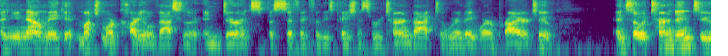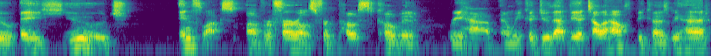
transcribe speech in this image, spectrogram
and you now make it much more cardiovascular endurance specific for these patients to return back to where they were prior to. And so it turned into a huge influx of referrals for post COVID rehab. And we could do that via telehealth because we had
